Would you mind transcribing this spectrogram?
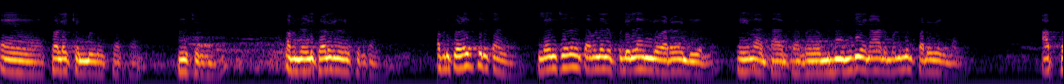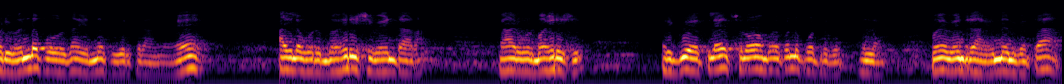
தொலைக்கணும்னு நினைச்சிருக்காங்க. நினைச்சிருக்காங்க. அப்படி தொலைக்க நினைச்சிருக்காங்க. அப்படி தொலைத்திருக்காங்க. இல்லைன்னு சொன்னா தமிழர் இப்படி எல்லாம் இங்க வர வேண்டியதில்லை. இந்திய நாடு முழுவதும் பரவி இருந்தாங்க. அப்படி வந்த போதுதான் என்ன செய்திருக்கிறாங்க? அதுல ஒரு மகரிஷி வேண்டாராம். யார் ஒரு மகரிஷி? ரிக்வேதத்துல சுலோகம் கொண்டு போட்டிருக்கு இல்ல வேண்டாம் என்னன்னு கேட்டா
